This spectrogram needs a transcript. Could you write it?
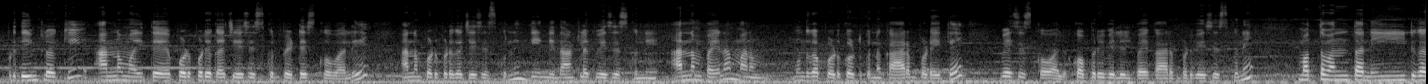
ఇప్పుడు దీంట్లోకి అన్నం అయితే పొడి పొడిగా చేసేసుకుని పెట్టేసుకోవాలి. అన్నం పొడి పొడిగా చేసేసుకుని దీన్ని దాంట్లోకి వేసేసుకుని అన్నం పైన మనం ముందుగా పొడి కొట్టుకున్న కారం పొడి అయితే వేసేసుకోవాలి. కొబ్బరి వెల్లుల్లిపాయ కారం పొడి వేసేసుకుని మొత్తం అంతా నీట్గా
